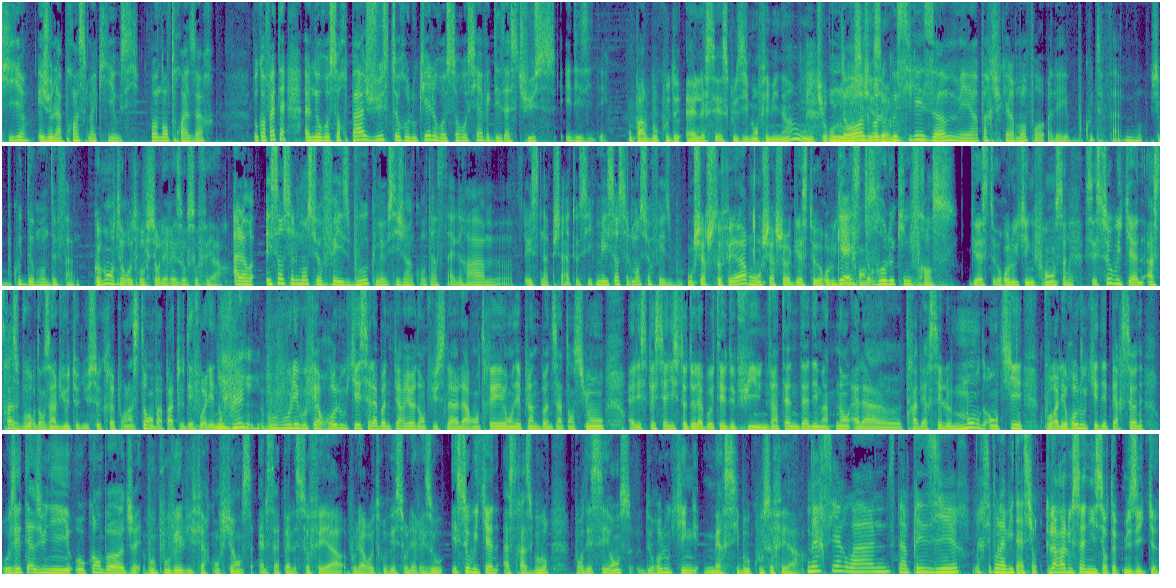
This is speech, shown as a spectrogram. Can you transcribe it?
et je l'apprends à se maquiller aussi pendant trois heures. Donc en fait, elle ne ressort pas juste relookée, elle ressort aussi avec des astuces et des idées. On parle beaucoup de elle, c'est exclusivement féminin ou tu relookes non, aussi je les relook hommes aussi les hommes, mais euh, particulièrement pour les, beaucoup de femmes. J'ai beaucoup de demandes de femmes. Comment on te retrouve sur les réseaux, Sophéa Alors essentiellement sur Facebook, même si j'ai un compte Instagram euh, et Snapchat aussi, mais essentiellement sur Facebook. On cherche Sophéa ou on cherche Guest Relooking Guest France? Relooking France. Guest Relooking France. Ouais. C'est ce week-end à Strasbourg, dans un lieu tenu secret pour l'instant. On va pas tout dévoiler non plus. vous voulez vous faire relooker, c'est la bonne période en plus, la, la rentrée. On est plein de bonnes intentions. Elle est spécialiste de la beauté depuis une vingtaine d'années maintenant. Elle a euh, traversé le monde entier pour aller relooker des personnes aux États-Unis, au Cambodge. Vous pouvez lui faire confiance. Elle s'appelle Sophéa. Vous la retrouvez sur les réseaux. Et ce week-end à Strasbourg pour des séances de relooking. Merci beaucoup, Sophéa. Merci Erwan, c'était un plaisir. Merci pour l'invitation. Clara Loussani sur Top Music.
